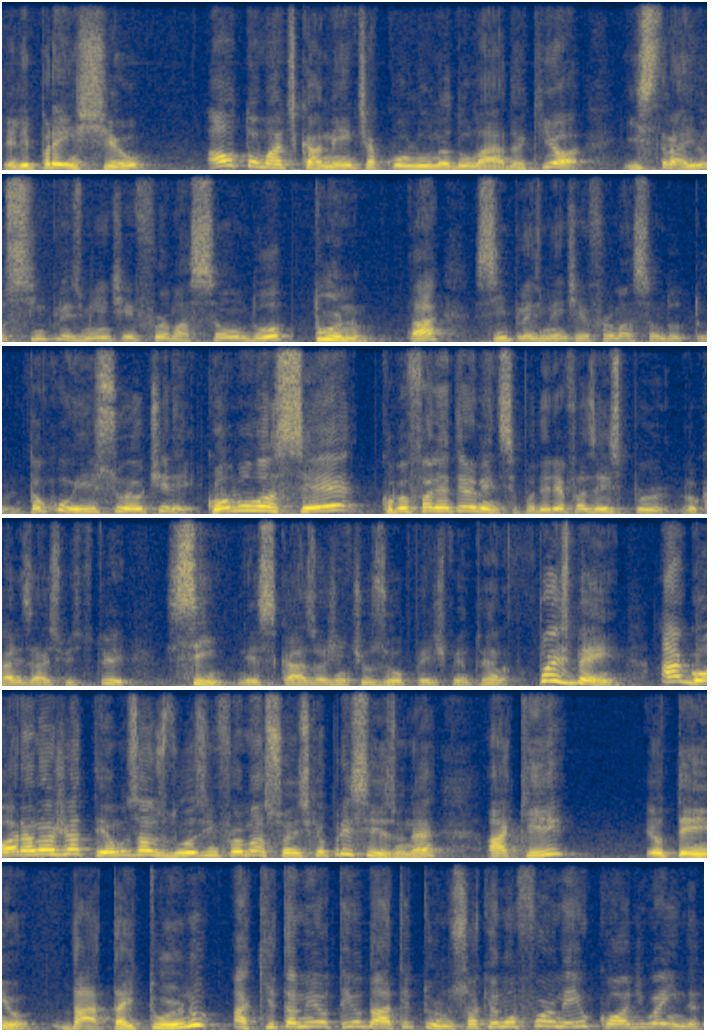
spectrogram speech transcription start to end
Ele preencheu automaticamente a coluna do lado aqui, ó, extraiu simplesmente a informação do turno, tá? Simplesmente a informação do turno. Então com isso eu tirei. Como você, como eu falei anteriormente, você poderia fazer isso por localizar e substituir? Sim, nesse caso a gente usou o preenchimento relâmpago. Pois bem, agora nós já temos as duas informações que eu preciso, né? Aqui eu tenho data e turno, aqui também eu tenho data e turno, só que eu não formei o código ainda.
